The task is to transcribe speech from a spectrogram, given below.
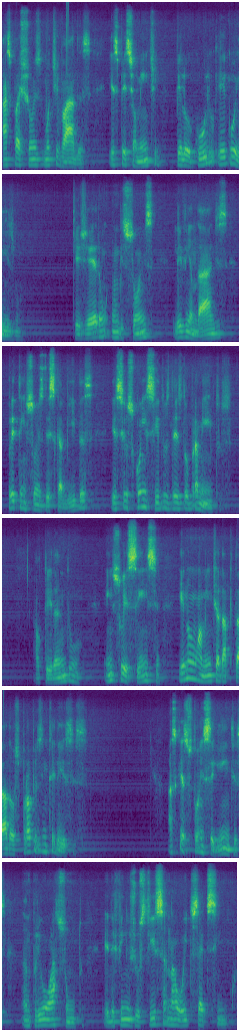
às paixões motivadas, especialmente pelo orgulho e egoísmo, que geram ambições, leviandades, pretensões descabidas e seus conhecidos desdobramentos, alterando-o em sua essência e normalmente adaptado aos próprios interesses. As questões seguintes ampliam o assunto e definem justiça na 875.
